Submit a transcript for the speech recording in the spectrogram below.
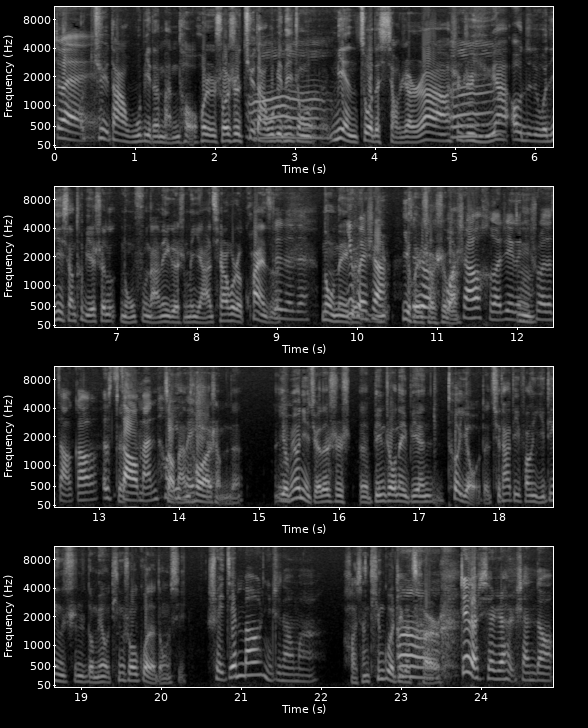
对，巨大无比的馒头，或者说是巨大无比那种面做的小人儿啊，甚至鱼啊。哦，我印象特别深，农妇拿那个什么牙签或者筷子，对对对，弄那个一回事儿，一回事儿是吧？火烧和这个你说的枣糕、呃枣馒头、枣馒头啊什么的，有没有你觉得是呃滨州那边特有的，其他地方一定甚至都没有听说过的东西？水煎包，你知道吗？好像听过这个词儿，这个确实很山东，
